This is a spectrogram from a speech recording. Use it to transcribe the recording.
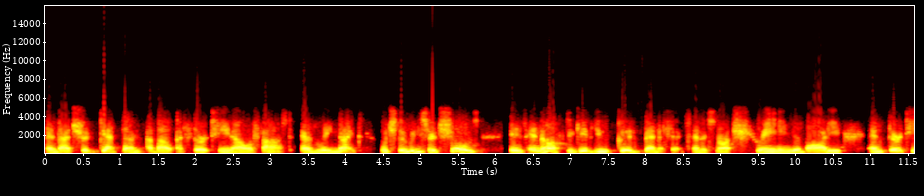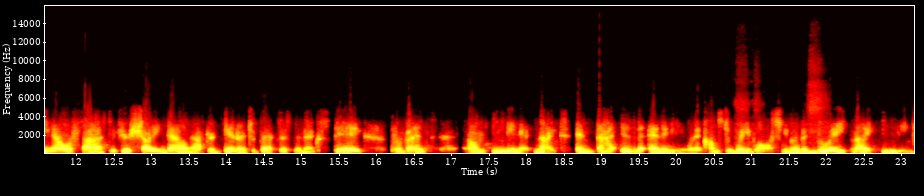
And that should get them about a 13 hour fast every night, which the research shows is enough to give you good benefits. And it's not straining your body. And 13 hour fast, if you're shutting down after dinner to breakfast the next day, prevents um, eating at night. And that is the enemy when it comes to weight loss. You know, the late night eating.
